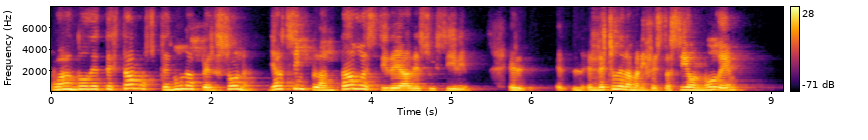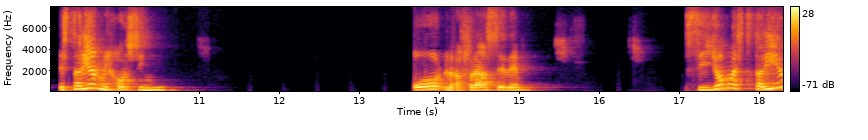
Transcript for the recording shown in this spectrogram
Cuando detectamos que en una persona ya se ha implantado esta idea de suicidio, el, el, hecho de la manifestación, ¿no? De, estarían mejor sin... O la frase de, si yo no estaría,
